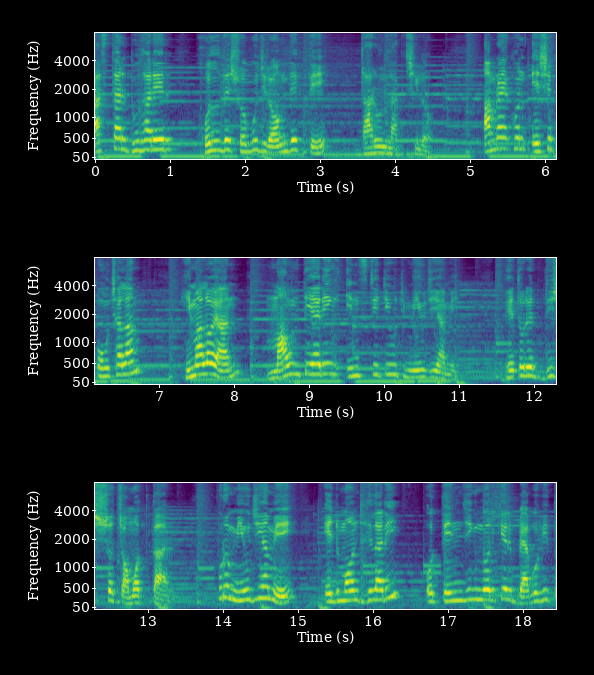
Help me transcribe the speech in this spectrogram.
রাস্তার দুধারের হলদে সবুজ রং দেখতে দারুণ লাগছিল। আমরা এখন এসে পৌঁছালাম হিমালয়ান মাউন্টেয়ারিং ইনস্টিটিউট মিউজিয়ামে। ভেতরের দৃশ্য চমৎকার। পুরো মিউজিয়ামে এডমন্ড হিলারি ও তেনজিং নোরকের ব্যবহৃত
